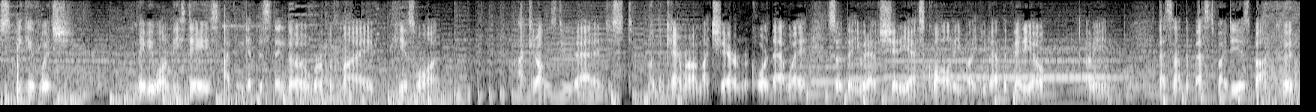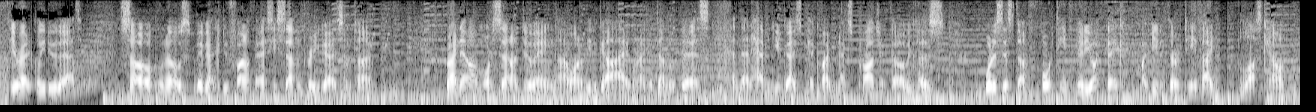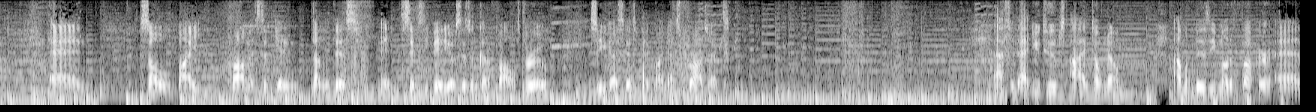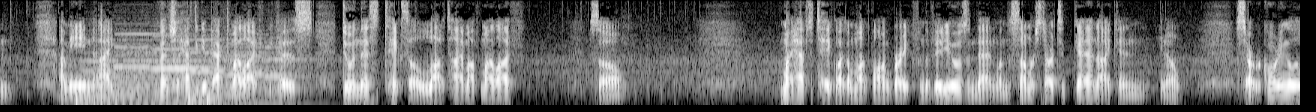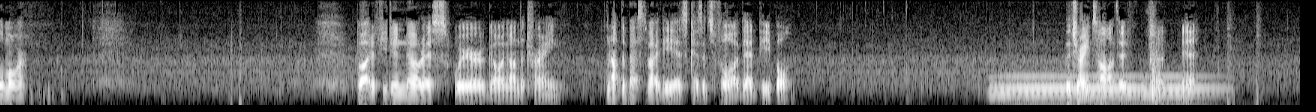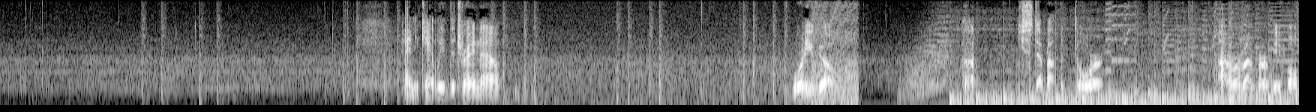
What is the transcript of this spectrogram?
Speaking of which, maybe one of these days I can get this thing to work with my PS1. I could always do that and just put the camera on my chair and record that way so that you would have shitty ass quality, but you'd have the video. I mean, that's not the best of ideas, but I could theoretically do that. So, who knows? Maybe I could do Final Fantasy VII for you guys sometime. Right now, I'm more set on doing I Want to Be the Guy when I get done with this, and then having you guys pick my next project, though, because what is this, the 14th video, I think? Might be the 13th, I lost count. And so my promise of getting done with this in 60 videos isn't going to follow through. So you guys get to pick my next project. After that, YouTubes, I don't know. I'm a busy motherfucker, and I mean, I eventually have to get back to my life because doing this takes a lot of time off my life. So, might have to take like a month long break from the videos, and then when the summer starts again, I can, you know, start recording a little more. But if you didn't notice, we're going on the train. Not the best of ideas because it's full of dead people. The train's haunted. yeah. And you can't leave the train now. Where do you go? Huh. You step out the door? I don't remember, people.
